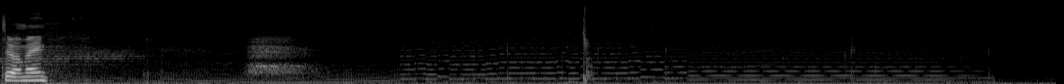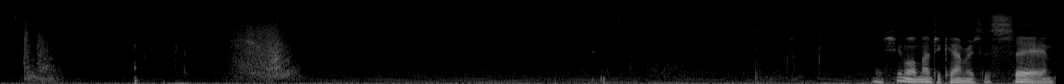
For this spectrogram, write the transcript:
Do you know what I mean? All magic armor is the same.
